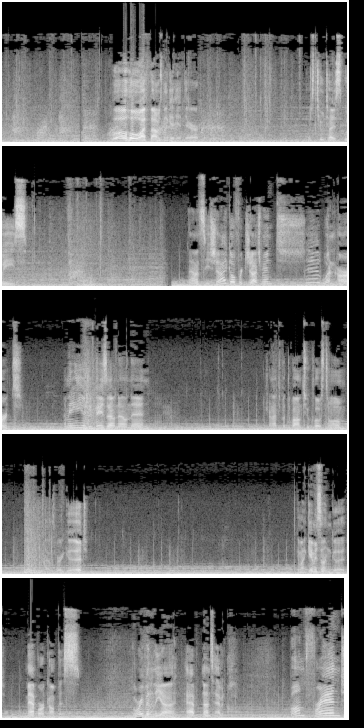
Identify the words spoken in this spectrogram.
Whoa! I thought I was gonna get hit there. That was too tight a squeeze. Now let's see, should I go for Judgment? It wouldn't hurt. I mean, he usually pays out now and then. Try not to put the bomb too close to him. Very good. Come on, give me something good. Map or compass. Or even the, uh, hab nun's habit. Oh. Bum friend?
